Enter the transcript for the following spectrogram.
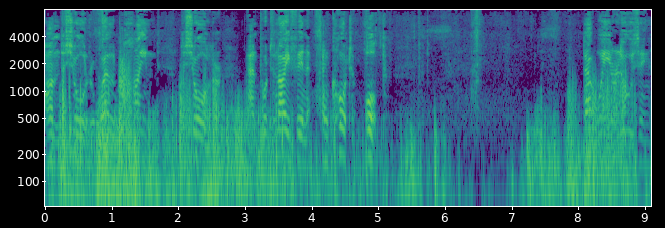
on the shoulder, well behind the shoulder and put the knife in and cut up. That way you're losing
